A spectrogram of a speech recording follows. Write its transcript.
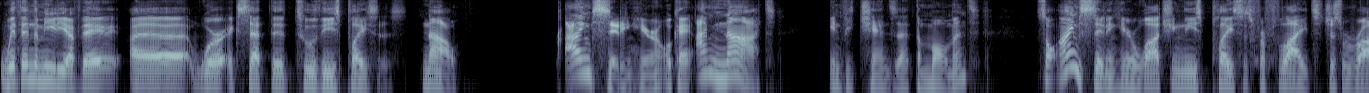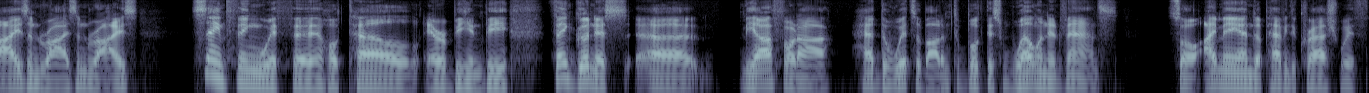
within the media if they uh, were accepted to these places. Now, I'm sitting here, okay? I'm not in Vicenza at the moment. So I'm sitting here watching these places for flights just rise and rise and rise. Same thing with uh, hotel, Airbnb thank goodness uh, Biafra had the wits about him to book this well in advance. So I may end up having to crash with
